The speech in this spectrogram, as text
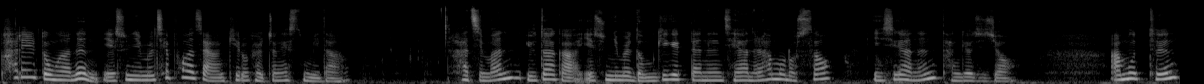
8일 동안은 예수님을 체포하지 않기로 결정했습니다. 하지만 유다가 예수님을 넘기겠다는 제안을 함으로써 이 시간은 당겨지죠. 아무튼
